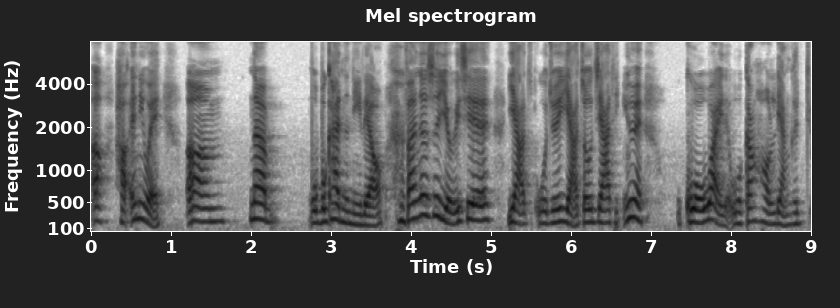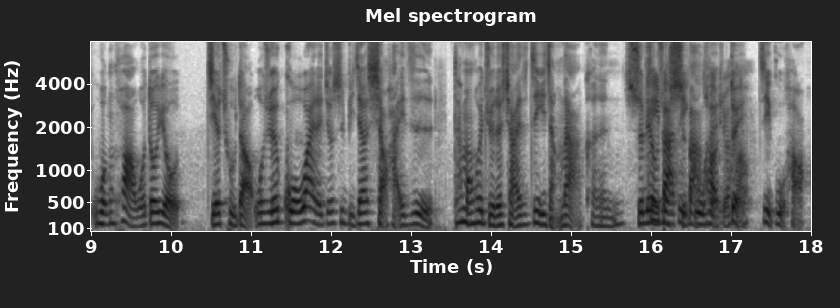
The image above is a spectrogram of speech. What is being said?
啊。好，anyway，嗯，那我不看着你聊，反正就是有一些亚，我觉得亚洲家庭，因为国外的，我刚好两个文化我都有接触到。我觉得国外的就是比较小孩子，他们会觉得小孩子自己长大，可能十六岁、十八好岁，对自己顾好。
